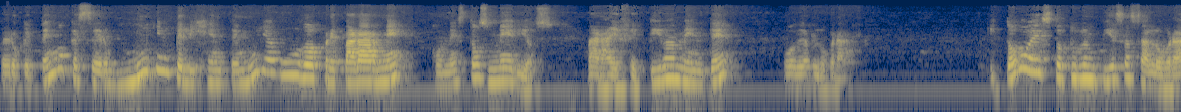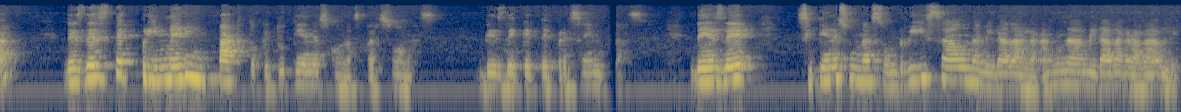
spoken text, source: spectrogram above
pero que tengo que ser muy inteligente, muy agudo, prepararme con estos medios para efectivamente poder lograr. Y todo esto tú lo empiezas a lograr desde este primer impacto que tú tienes con las personas, desde que te presentas, desde si tienes una sonrisa, una mirada, una mirada agradable,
